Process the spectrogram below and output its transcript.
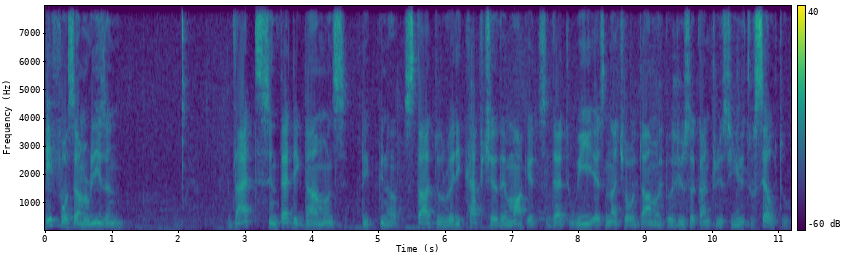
if for some reason that synthetic diamonds you know, start to really capture the markets that we as natural diamond producer countries used to sell to,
